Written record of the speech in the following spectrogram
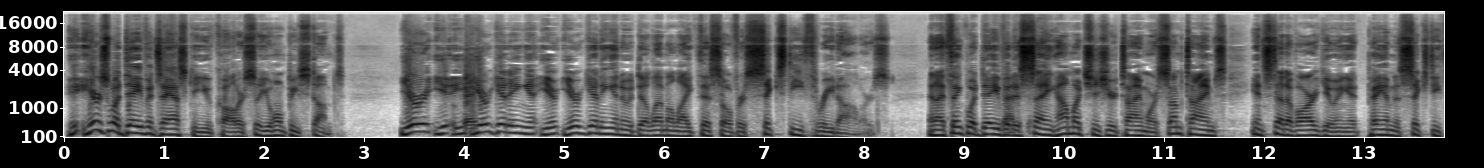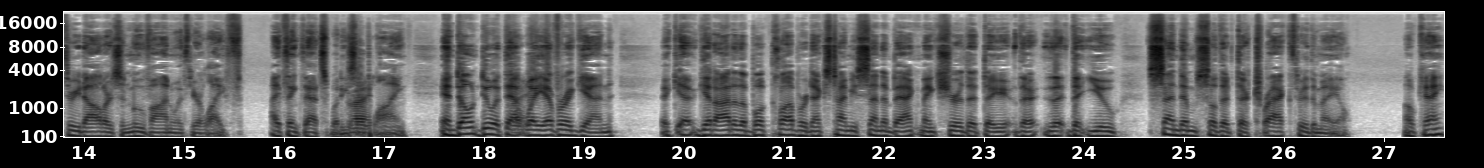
Here's what David's asking you, caller, so you won't be stumped. You're you, Okay. you're getting you're, you're getting into a dilemma like this over sixty three dollars. And I think what David is saying, how much is your time worth? Sometimes instead of arguing it, pay him the sixty three dollars and move on with your life. I think that's what he's Right. implying. And don't do it that Right. way ever again. Uh, Get, get out of the book club, or next time you send them back, make sure that they that, that that you send them so that they're tracked through the mail. Okay,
